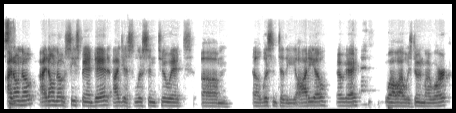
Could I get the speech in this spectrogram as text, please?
So I don't know. I don't know. C-SPAN did. I just listened to it. Um, uh, listened to the audio. Okay, okay, while I was doing my work.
